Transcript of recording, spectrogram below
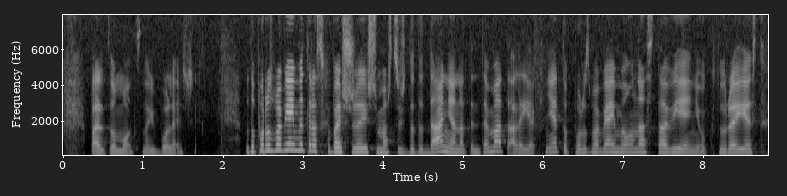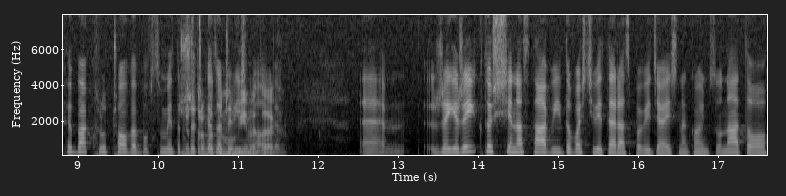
Bardzo mocno i boleśnie. No to porozmawiajmy teraz chyba jeszcze, jeszcze masz coś do dodania na ten temat, ale jak nie, to porozmawiajmy o nastawieniu, które jest chyba kluczowe, bo w sumie troszeczkę zaczęliśmy mówimy, o tak. tym. Em, że jeżeli ktoś się nastawi, to właściwie teraz powiedziałeś na końcu, na to,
